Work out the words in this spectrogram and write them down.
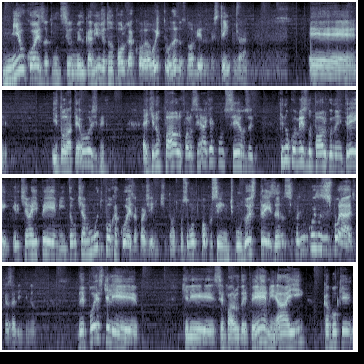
mil coisas aconteceram no meio do caminho. Já estou no Paulo já há oito anos, nove anos, faz tempo já. É... E tô lá até hoje, né? É que no Paulo falou assim: ah, o que aconteceu? Que no começo do Paulo, quando eu entrei, ele tinha RPM, então tinha muito pouca coisa com a gente. Então, tipo, passou muito pouco, assim, tipo, uns dois, três anos, assim, fazendo coisas esporádicas ali, entendeu? Depois que ele que ele separou do RPM, aí acabou que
